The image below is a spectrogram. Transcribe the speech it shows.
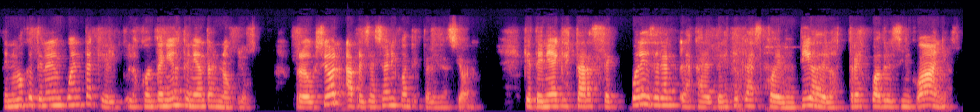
tenemos que tener en cuenta que los contenidos tenían tres núcleos, producción, apreciación y contextualización, que tenía que estar, cuáles eran las características cognitivas de los 3, 4 y 5 años,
